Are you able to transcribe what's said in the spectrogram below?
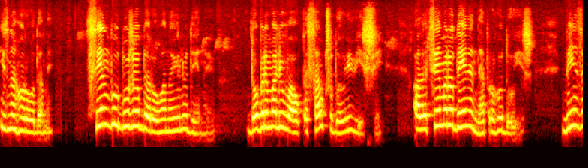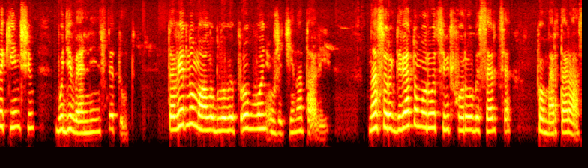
із нагородами. Син був дуже обдарованою людиною. Добре малював, писав чудові вірші. Але цим родини не прогодуєш. Він закінчив будівельний інститут. Та, видно, мало було випробувань у житті Наталії. На 49-му році від хвороби серця помер Тарас.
